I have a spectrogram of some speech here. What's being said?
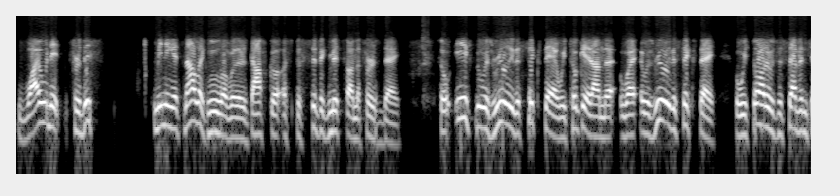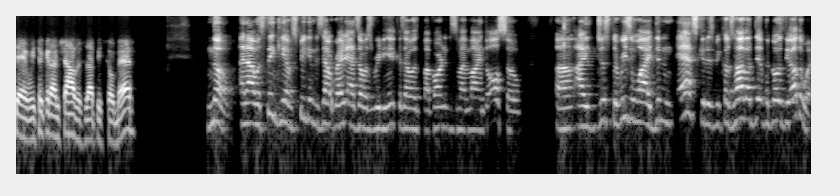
why would it for this? Meaning, it's not like lulav where there's dafka a specific mitzvah on the first day. So if it was really the sixth day and we took it on the, it was really the sixth day, but we thought it was the seventh day and we took it on Shabbos, would that be so bad? No, and I was thinking of speaking this out right as I was reading it because I was bavarning this in my mind also. Uh, I just the reason why I didn't ask it is because how about if it goes the other way?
